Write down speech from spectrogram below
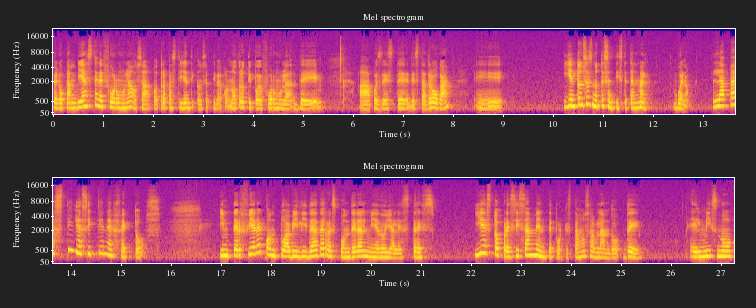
pero cambiaste de fórmula, o sea, otra pastilla anticonceptiva con otro tipo de fórmula de, ah, pues de, este, de esta droga, eh, y entonces no te sentiste tan mal. Bueno, la pastilla sí tiene efectos interfiere con tu habilidad de responder al miedo y al estrés. Y esto precisamente porque estamos hablando de el mismo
